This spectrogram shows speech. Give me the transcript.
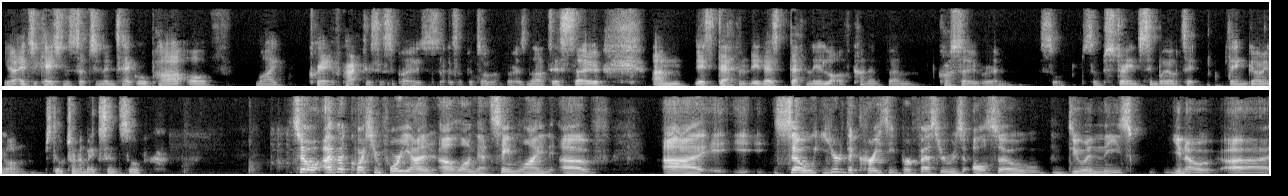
you know, education is such an integral part of my creative practice, I suppose, as a photographer, as an artist. So um, it's definitely there's definitely a lot of kind of um, crossover and sort of some strange symbiotic thing going on. Still trying to make sense of. So I have a question for you on, along that same line of. Uh, so you're the crazy professor who's also doing these, you know, uh,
